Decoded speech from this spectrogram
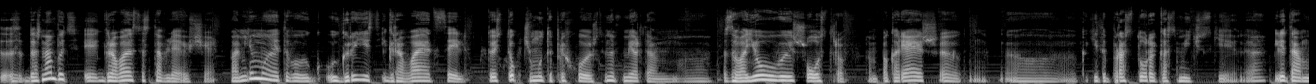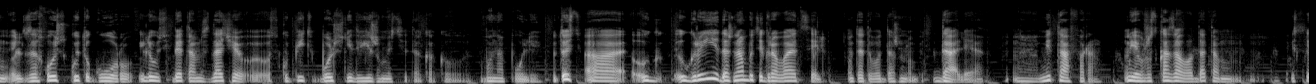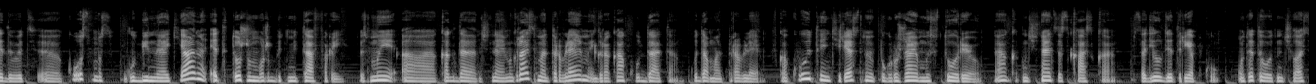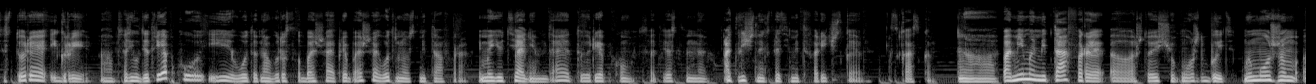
должна быть игровая составляющая. Помимо этого у игры есть игровая цель. То есть то, к чему ты приходишь. Ты, например, там э, завоевываешь остров, там, покоряешь э, э, какие-то просторы космические, да, или там заходишь в какую-то гору, или у тебя там задача э, скупить больше недвижимости, да, как в монополии. Ну, то есть э, у игры должна быть игровая цель. Вот это вот должно быть. Далее. Метафора. Я уже сказала, да, там исследовать э, космос, глубины океана, это тоже может быть метафорой. То есть мы, а, когда начинаем играть, мы отправляем игрока куда-то. Куда мы отправляем? В какую-то интересную погружаем историю. Да, как начинается сказка. Посадил дед репку. Вот это вот началась история игры. А, посадил дед репку, и вот она выросла большая-пребольшая, вот у нас метафора. И мы ее тянем, да, эту репку, соответственно. Отличная, кстати, метафорическая сказка. А, помимо метафоры, что еще может быть? Мы можем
